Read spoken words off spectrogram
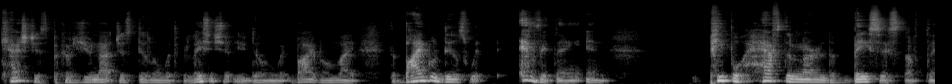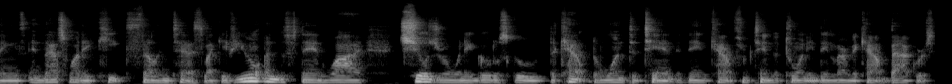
catch this because you're not just dealing with the relationship, you're dealing with Bible." I'm like, the Bible deals with everything, and people have to learn the basics of things, and that's why they keep failing tests. Like if you don't understand why children, when they go to school, to count the one to ten, and then count from ten to twenty, then learn to count backwards.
